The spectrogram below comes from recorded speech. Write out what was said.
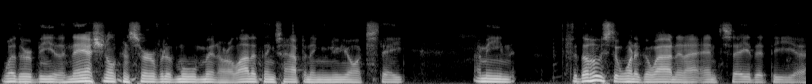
whether it be the national conservative movement or a lot of things happening in New York State, I mean, for those that want to go out and, and say that the uh,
